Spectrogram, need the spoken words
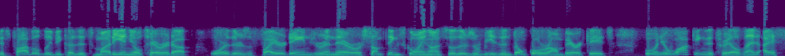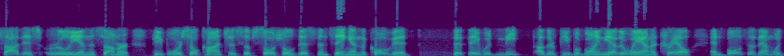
it's probably because it's muddy and you'll tear it up, or there's a fire danger in there, or something's going on. So there's a reason. Don't go around barricades. But when you're walking the trails, I, I saw this early in the summer. People were so conscious of social distancing and the COVID that they would meet other people going the other way on a trail, and both of them would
